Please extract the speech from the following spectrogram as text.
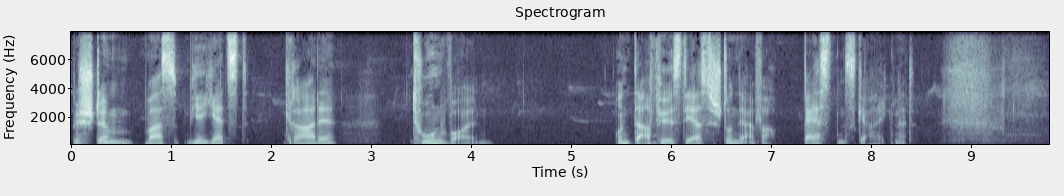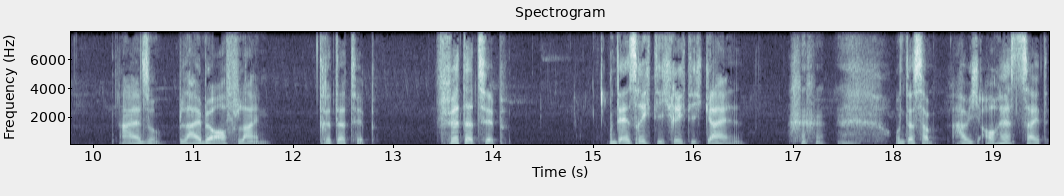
bestimmen, was wir jetzt gerade tun wollen. Und dafür ist die erste Stunde einfach bestens geeignet. Also, bleibe offline. Dritter Tipp. Vierter Tipp. Und der ist richtig, richtig geil. Und das habe hab ich auch erst seit,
